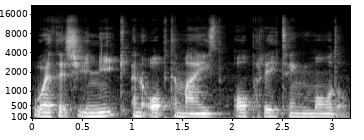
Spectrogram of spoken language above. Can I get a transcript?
with its unique and optimized operating model.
